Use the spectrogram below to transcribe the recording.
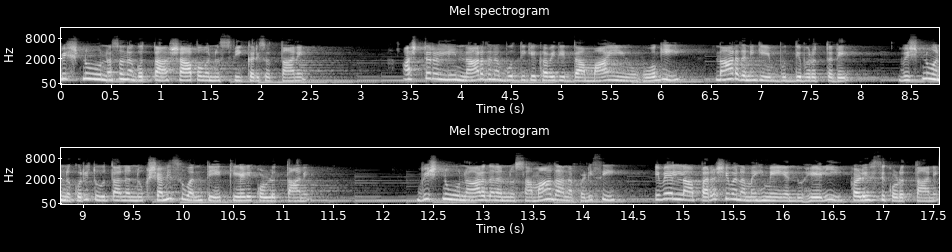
ವಿಷ್ಣು ನಸುನಗುತ್ತಾ ಶಾಪವನ್ನು ಸ್ವೀಕರಿಸುತ್ತಾನೆ. ಅಷ್ಟರಲ್ಲಿ ನಾರದನ ಬುದ್ಧಿಗೆ ಕವಿದಿದ್ದ ಮಾಯೆಯು ಹೋಗಿ ನಾರದನಿಗೆ ಬುದ್ಧಿ ಬರುತ್ತದೆ. ವಿಷ್ಣುವನ್ನು ಕುರಿತು ತನ್ನನ್ನು ಕ್ಷಮಿಸುವಂತೆ ಕೇಳಿಕೊಳ್ಳುತ್ತಾನೆ. ವಿಷ್ಣುವು ನಾರದನನ್ನು ಸಮಾಧಾನಪಡಿಸಿ, ಇವೆಲ್ಲ ಪರಶಿವನ ಮಹಿಮೆ ಎಂದು ಹೇಳಿ ಕಳುಹಿಸಿಕೊಡುತ್ತಾನೆ.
